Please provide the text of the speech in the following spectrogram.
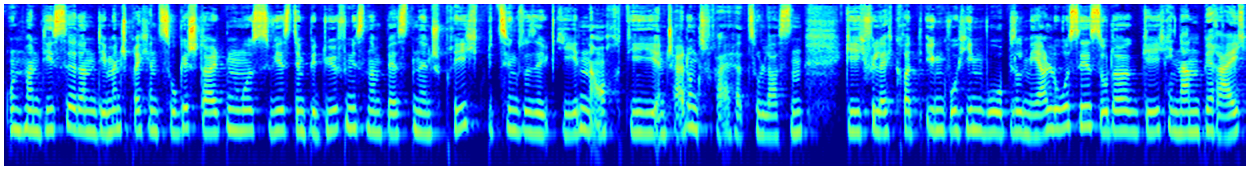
und man diese dann dementsprechend so gestalten muss, wie es den Bedürfnissen am besten entspricht, beziehungsweise jeden auch die Entscheidungsfreiheit zu lassen. Gehe ich vielleicht gerade irgendwo hin, wo ein bisschen mehr los ist oder gehe ich in einen Bereich,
